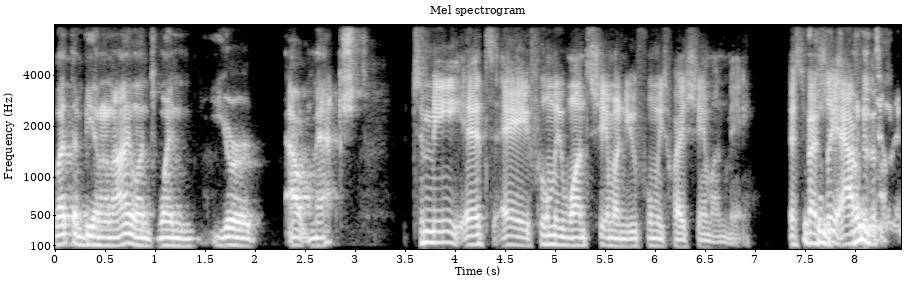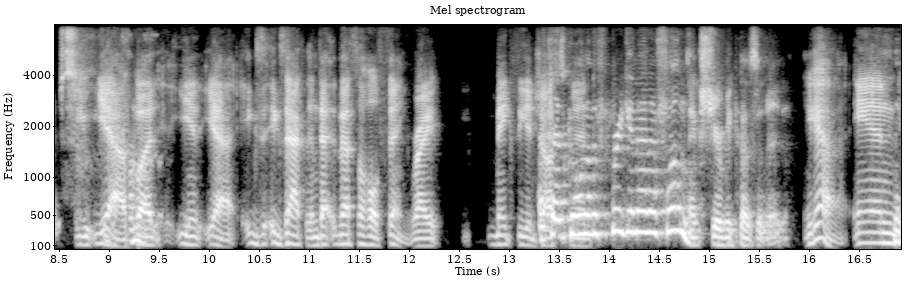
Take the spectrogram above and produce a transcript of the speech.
let them be on an island when you're outmatched. To me, it's a fool me once, shame on you. Fool me twice, shame on me. Especially after the times. you, yeah, but on. y- yeah, ex- exactly, and that, that's the whole thing, right? Make the adjustment. that guy's going to the freaking NFL next year because of it. Yeah, and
